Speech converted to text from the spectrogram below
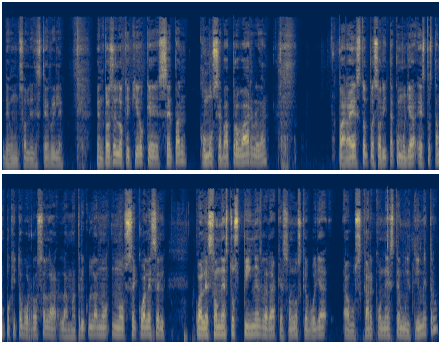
de un solid state relay entonces lo que quiero que sepan cómo se va a probar verdad para esto pues ahorita como ya esto está un poquito borrosa la, la matrícula no no sé cuál es el cuáles son estos pines verdad que son los que voy a, a buscar con este multímetro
